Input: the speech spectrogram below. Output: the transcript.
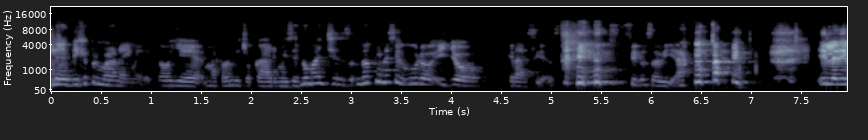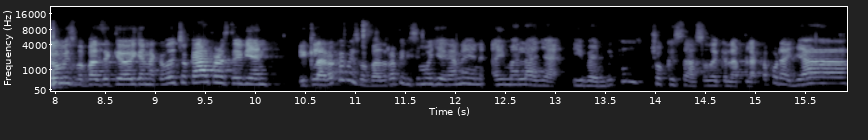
le dije primero a Naime, de que, oye, me acaban de chocar. Y me dice, no manches, no tiene seguro. Y yo, gracias. sí lo sabía. y le digo a mis papás de que, oigan, acabo de chocar, pero estoy bien. Y claro que mis papás rapidísimo llegan en, a Himalaya y ven de que el choquezazo, de que la placa por allá,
